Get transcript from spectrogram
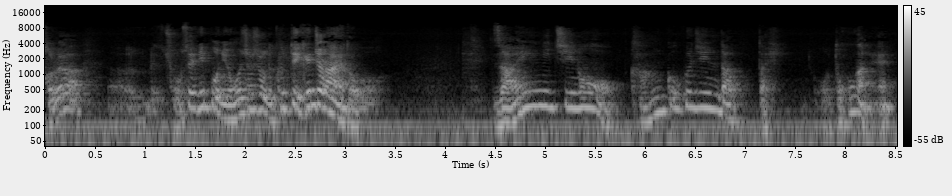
それは朝鮮日報日本社長で食っていけんじゃないと。在日の韓国人だった男がね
